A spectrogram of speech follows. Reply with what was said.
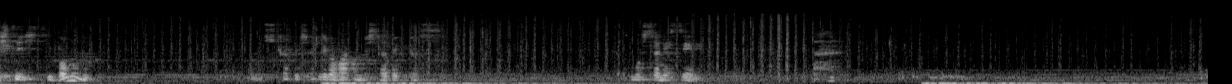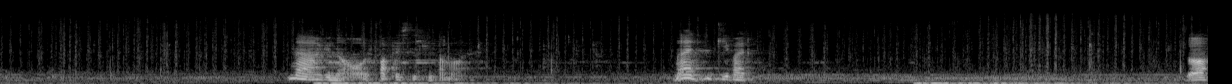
Aha, wichtig, die Bombe. Ich glaube, ich sollte lieber warten, bis er weg ist. Das muss er nicht sehen. Na genau, verpiss dich lieber mal. Nein, geh weiter. So.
